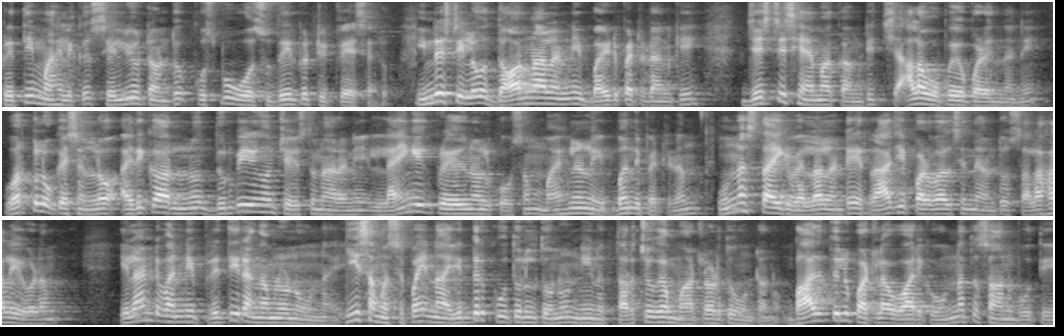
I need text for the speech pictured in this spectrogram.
ప్రతి మహిళకు సెల్యూట్ అంటూ ఖుష్బు ఓ సుదీర్ఘ ట్వీట్ వేశారు. ఇండస్ట్రీలో దారుణాలన్నీ బయటపెట్టడానికి జస్టిస్ హేమా కమిటీ చాలా ఉపయోగపడిందని వర్క్ లొకేషన్లో అధికారులను దుర్వినియోగం చేస్తున్నారని లైంగిక ప్రయోజనాల కోసం మహిళలను ఇబ్బంది పెట్టడం ఉన్న స్థాయికి వెళ్ళాలంటే రాజీ పడవలసిందే అంటూ సలహాలు ఇవ్వడం ఇలాంటివన్నీ ప్రతి రంగంలోనూ ఉన్నాయి. ఈ సమస్యపై నా ఇద్దరు కూతురులతోనూ నేను తరచుగా మాట్లాడుతూ ఉంటాను. బాధితుల పట్ల వారికి ఉన్నత సానుభూతి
